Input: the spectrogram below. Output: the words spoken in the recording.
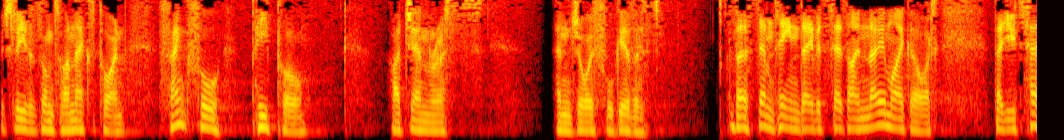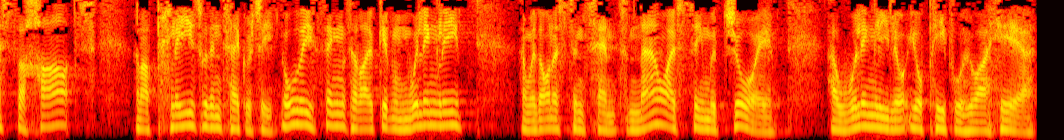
Which leads us on to our next point. Thankful people are generous and joyful givers. Verse 17, David says, I know my God, that you test the heart and are pleased with integrity. All these things have I given willingly and with honest intent. And now I've seen with joy how willingly your people who are here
